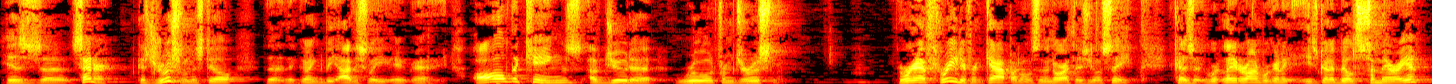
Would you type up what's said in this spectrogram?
his uh, center because Jerusalem is still the, the, going to be obviously uh, all the kings of Judah ruled from Jerusalem. We're going to have three different capitals in the north, as you'll see, because later on we're going to he's going to build Samaria,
